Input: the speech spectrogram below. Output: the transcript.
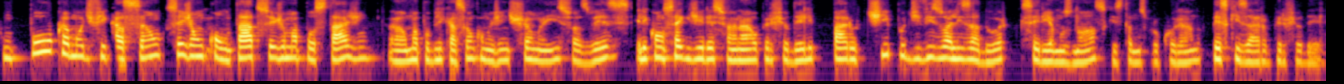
com pouca modificação, seja um contato, seja uma postagem, ah, uma publicação, como a gente chama isso às vezes, ele consegue direcionar o perfil dele para o tipo de visualizador que seríamos nós que estamos procurando pesquisar o perfil dele.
